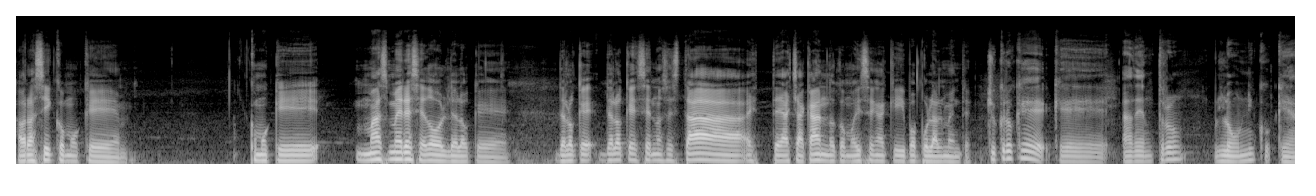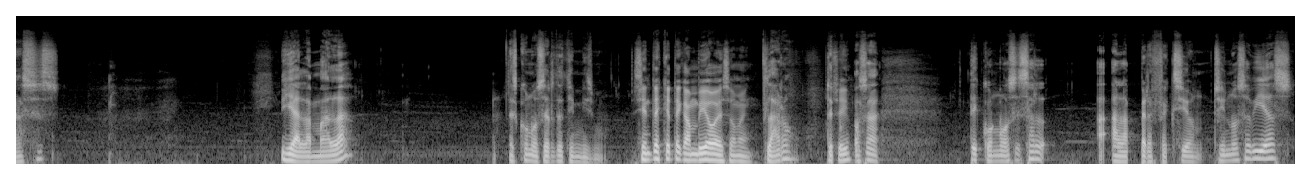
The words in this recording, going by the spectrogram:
ahora sí como que como que más merecedor de lo que de lo que de lo que se nos está este, achacando como dicen aquí popularmente Yo creo que, que adentro lo único que haces y a la mala es conocerte a ti mismo. sientes que te cambió eso men Claro. te- Sí. O sea, te conoces al- a, a la perfección. Si no sabías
